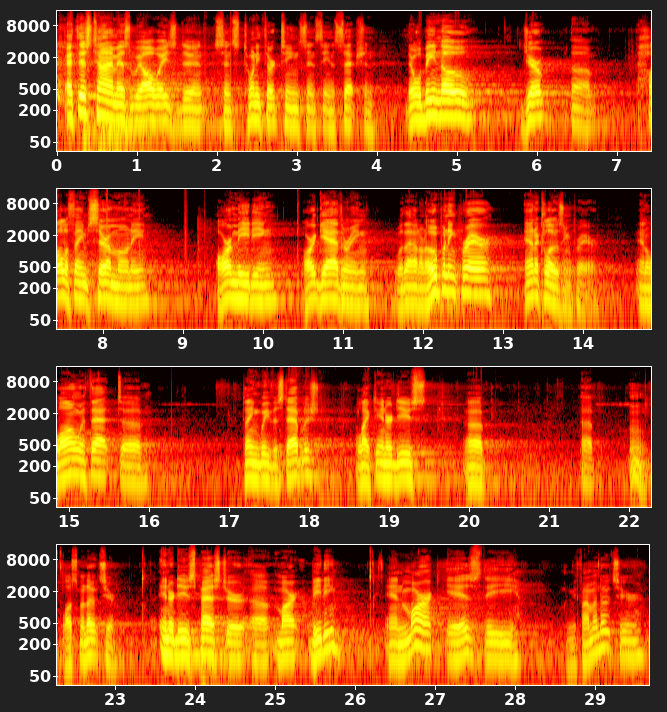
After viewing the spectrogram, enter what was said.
At this time, as we always do since 2013, since the inception, there will be no Jer- uh, Hall of Fame ceremony or meeting or gathering without an opening prayer and a closing prayer. And along with that uh, thing we've established, I'd like to introduce, uh, hmm, lost my notes here, introduce Pastor uh, Mark Beatty. And Mark is the, let me find my notes here.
